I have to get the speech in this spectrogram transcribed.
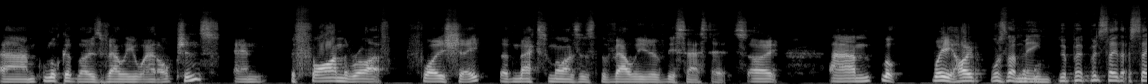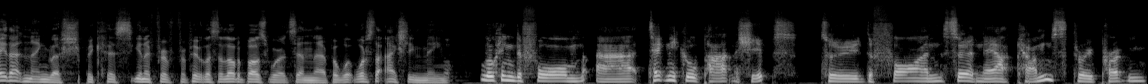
um, look at those value add options and define the right flow sheet that maximizes the value of this asset. So um, look, we hope. What does that mean? But, but say that say that in English because you know for, for people there's a lot of buzzwords in there. But what, what does that actually mean? looking to form uh, technical partnerships to define certain outcomes through pro-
